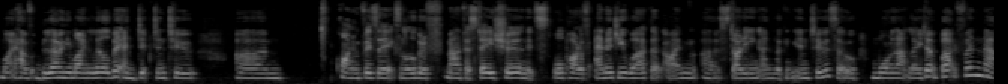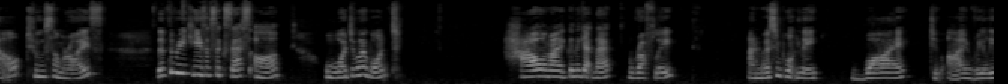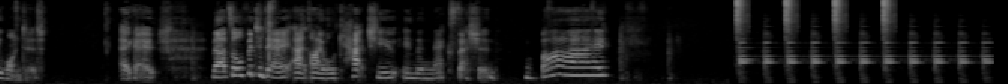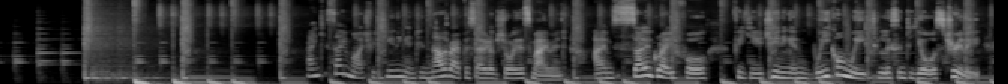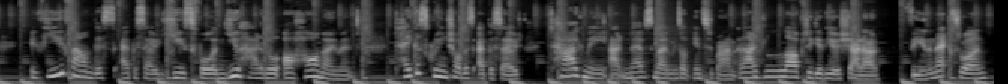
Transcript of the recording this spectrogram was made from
might have blown your mind a little bit and dipped into um, quantum physics and a little bit of manifestation. It's all part of energy work that I'm uh, studying and looking into. So more on that later. But for now, to summarize, the three keys of success are what do I want? How am I going to get there, roughly? And most importantly, why do I really want it? Okay, that's all for today, and I will catch you in the next session. Bye! Thank you so much for tuning in to another episode of Joy This Moment. I am so grateful for you tuning in week on week to listen to yours truly. If you found this episode useful and you had a little aha moment, take a screenshot of this episode, tag me at Mev's Moments on Instagram, and I'd love to give you a shout out. See you in the next one.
